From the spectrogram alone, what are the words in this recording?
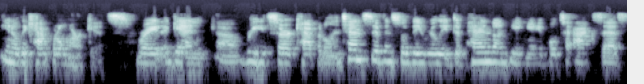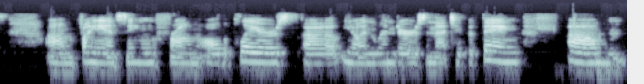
you know the capital markets, right? Again, uh, REITs are capital intensive, and so they really depend on being able to access um, financing from all the players, uh, you know, and lenders and that type of thing. Um,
